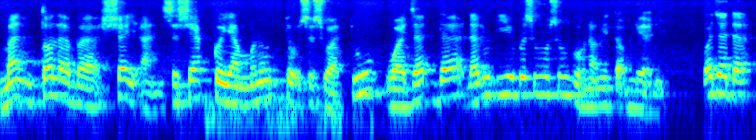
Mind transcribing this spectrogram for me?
man talaba syai'an sesiapa yang menuntut sesuatu wajada lalu dia bersungguh-sungguh nak minta benda ni wajada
